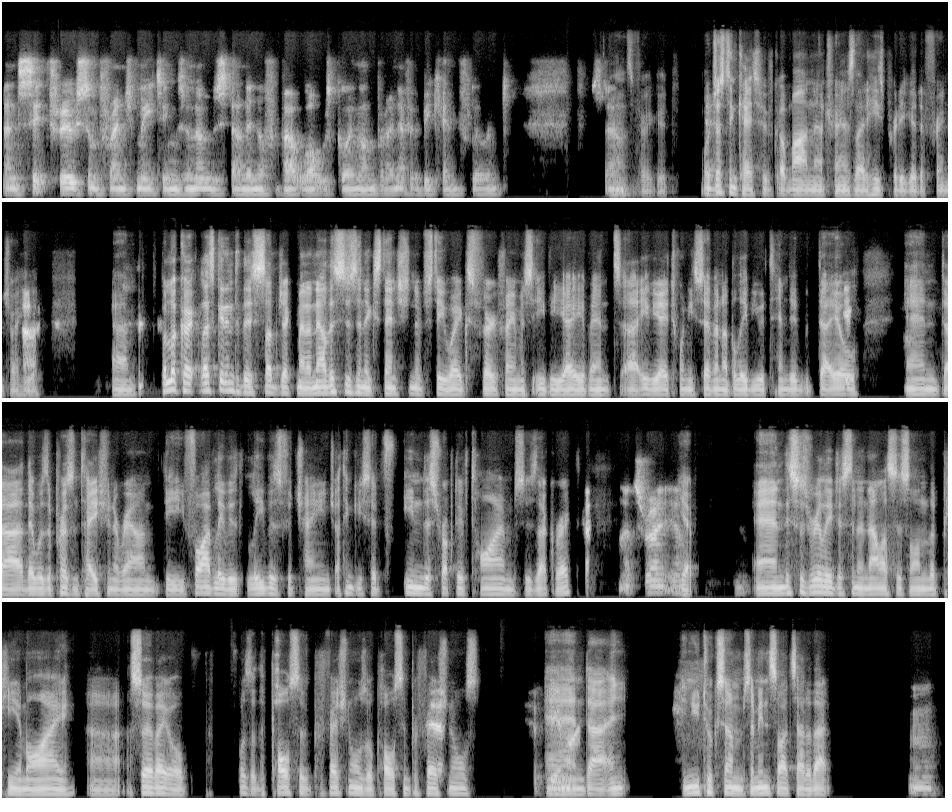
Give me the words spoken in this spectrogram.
and sit through some French meetings and understand enough about what was going on, but I never became fluent. So that's very good. Well, yeah. just in case we've got Martin, our translator, he's pretty good at French, I hear. Um, but look, let's get into this subject matter. Now, this is an extension of Steve Wake's very famous EVA event, uh, EVA 27. I believe you attended with Dale. Yeah. And uh, there was a presentation around the five levers, levers for change. I think you said in disruptive times. Is that correct? That's right. Yeah. Yep. And this was really just an analysis on the PMI uh, survey, or was it the Pulse of Professionals or Pulse in Professionals? Yeah. And uh, and and you took some some insights out of that. Mm.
